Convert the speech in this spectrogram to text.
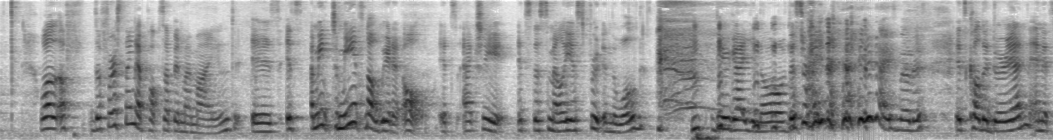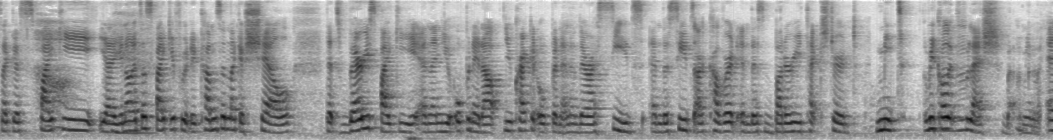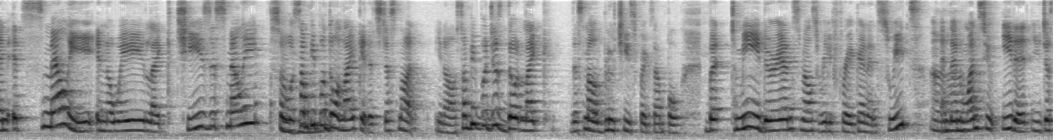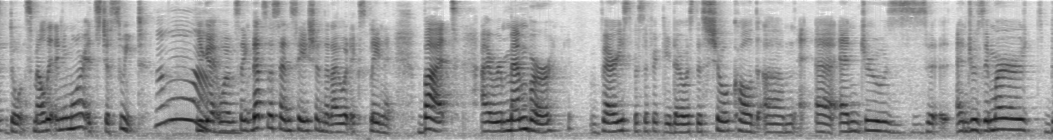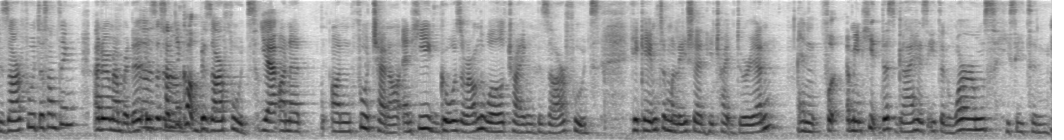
well, uh, f- the first thing that pops up in my mind is it's. I mean, to me, it's not weird at all. It's actually it's the smelliest fruit in the world. Do you guys you know of this, right? you guys know this. It's called a durian, and it's like a spiky. Yeah, you know, it's a spiky fruit. It comes in like a shell that's very spiky and then you open it up you crack it open and then there are seeds and the seeds are covered in this buttery textured meat. We call it mm-hmm. flesh but i mean like, and it's smelly in a way like cheese is smelly so mm-hmm. some people don't like it. It's just not you know some people just don't like the smell of blue cheese for example. But to me durian smells really fragrant and sweet and then uh-huh. once you eat it you just don't smell it anymore. It's just sweet. You get ah. what I'm saying? That's the sensation that I would explain it. But I remember very specifically there was this show called um, uh, Andrew Z- Andrew Zimmern Bizarre Foods or something. I don't remember. There is something called Bizarre Foods Yeah. on a on Food Channel, and he goes around the world trying bizarre foods. He came to Malaysia and he tried durian. And for I mean, he this guy has eaten worms. He's eaten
